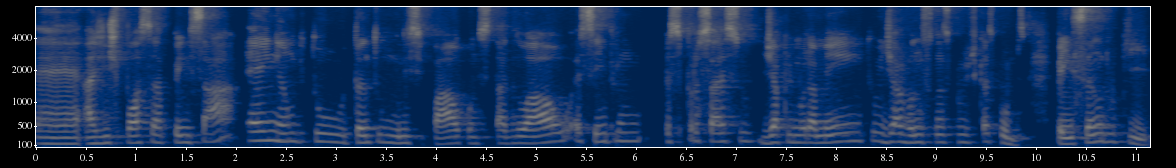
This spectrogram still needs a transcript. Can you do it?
é, a gente possa pensar é em âmbito tanto municipal quanto estadual, é sempre um, esse processo de aprimoramento e de avanço nas políticas públicas, pensando que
